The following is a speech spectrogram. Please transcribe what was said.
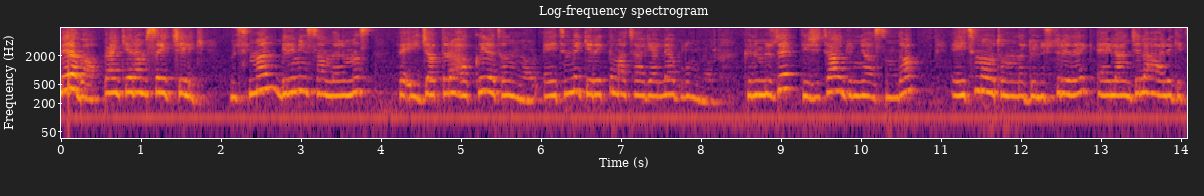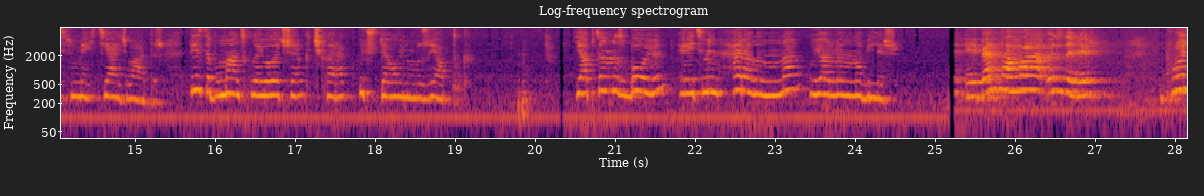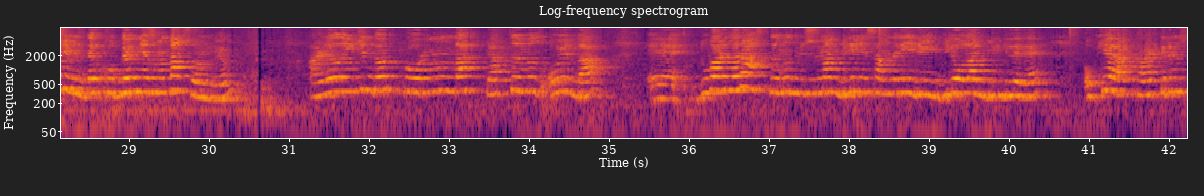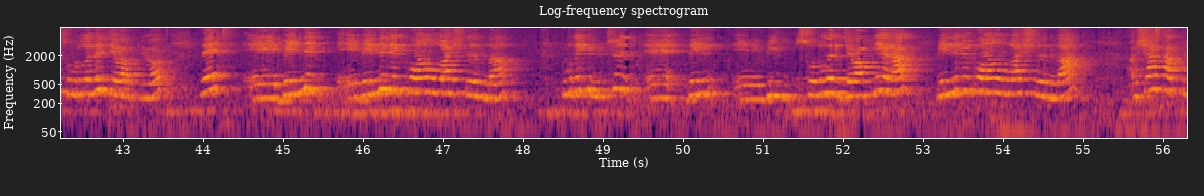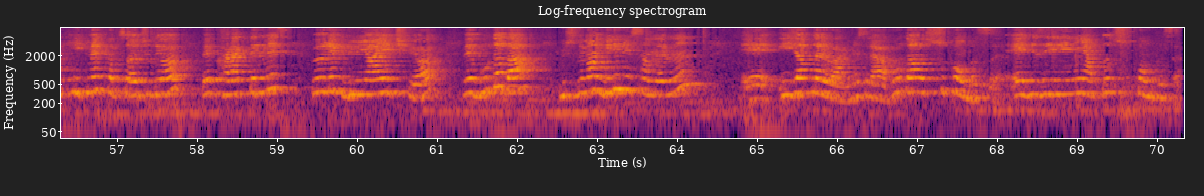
Merhaba, ben Kerem Sayit Çelik. Müslüman bilim insanlarımız ve icatları hakkıyla tanınmıyor. Eğitimde gerekli materyaller bulunmuyor. Günümüzde dijital dünyasında eğitim ortamında dönüştürerek eğlenceli hale getirilme ihtiyacı vardır. Biz de bu mantıkla yola çıkarak, çıkarak 3D oyunumuzu yaptık. Yaptığımız bu oyun eğitimin her alanına uyarlanabilir. Ee, Ben Taha Özdemir. Kodların yazımından sorumluyum. Unreal Engine 4 programında yaptığımız oyunda e, duvarlara astığımız Müslüman bilim insanları ile ilgili olan bilgileri okuyarak karakterimiz soruları cevaplıyor ve e, belli e, belli bir puana ulaştığında buradaki bütün e, belli, e, bil- soruları cevaplayarak belli bir puana ulaştığında aşağı kattaki hikmet kapısı açılıyor ve karakterimiz böyle bir çıkıyor ve burada da Müslüman bilim insanlarının e, icatları var. Mesela burada su pompası, El Cezeri'nin yaptığı su pompası.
